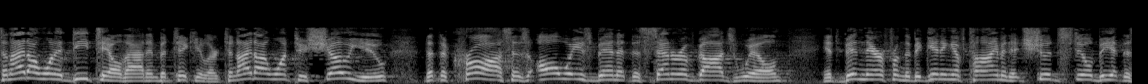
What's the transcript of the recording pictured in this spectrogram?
tonight I want to detail that in particular. Tonight I want to show you that the cross has always been at the center of God's will it's been there from the beginning of time and it should still be at the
